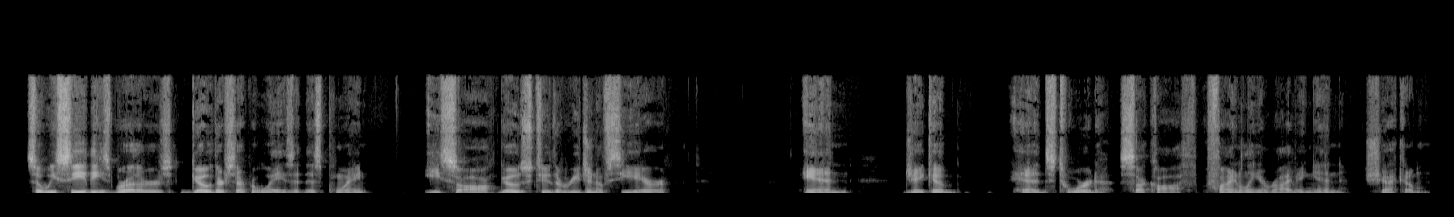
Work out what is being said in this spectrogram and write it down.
So we see these brothers go their separate ways at this point. Esau goes to the region of Seir, and Jacob heads toward Succoth, finally arriving in Shechem.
